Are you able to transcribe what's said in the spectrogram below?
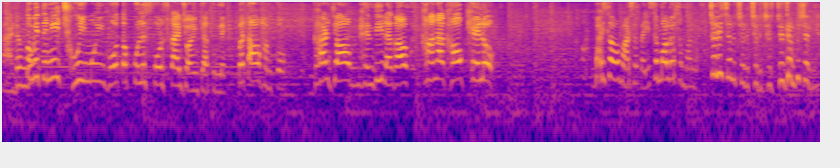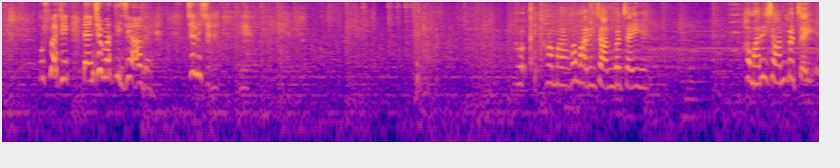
मैडम तुम इतनी छुई मुई हो तो पुलिस फोर्स का ज्वाइन किया तुमने। बताओ हमको। घर जाओ मेहंदी लगाओ खाना खाओ खेलो। भाई साहब हमारे साथ आइए संभालो संभालो। चलिए चलो चलो चलो चलो जल्दी चलिए। पुष्पा जी टेंशन मत लीजिए आ गए। चलिए ये, हम हमारी जान बचाइए हमारी जान बचाइए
